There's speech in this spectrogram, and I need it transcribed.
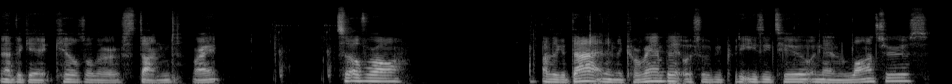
I have to get kills while they're stunned, right? So overall, I have to get that, and then the Karambit, which would be pretty easy too, and then launchers.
